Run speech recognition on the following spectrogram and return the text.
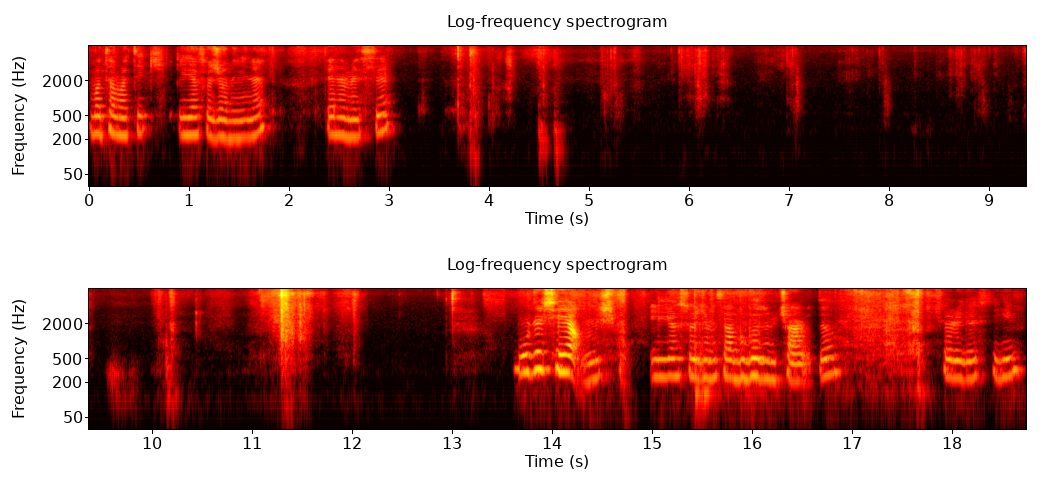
matematik İlyas hocanın yine denemesi. Burada şey yapmış İlyas Hoca mesela bu gözüm çarptı. Şöyle göstereyim.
